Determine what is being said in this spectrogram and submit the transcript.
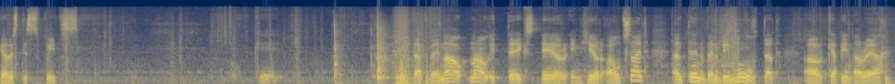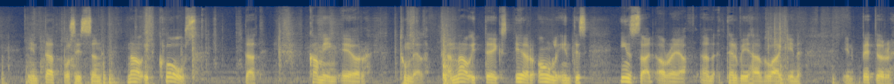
Here is this switch. Okay. That way. Now now it takes air in here outside and then when we move that our cabin area in that position. Now it close that coming air tunnel. And now it takes air only in this inside area. And then we have like in in better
